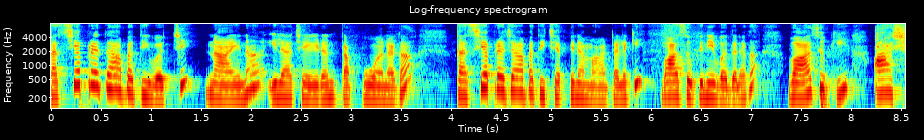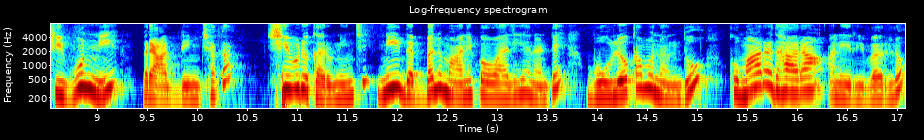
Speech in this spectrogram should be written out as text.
కశ్య ప్రజాపతి వచ్చి నాయన ఇలా చేయడం తప్పు అనగా కశ్య ప్రజాపతి చెప్పిన మాటలకి వాసుకిని వదలగా వాసుకి ఆ శివుణ్ణి ప్రార్థించక శివుడు కరుణించి నీ దెబ్బలు మానిపోవాలి అని అంటే భూలోకమునందు కుమారధార అనే రివర్లో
